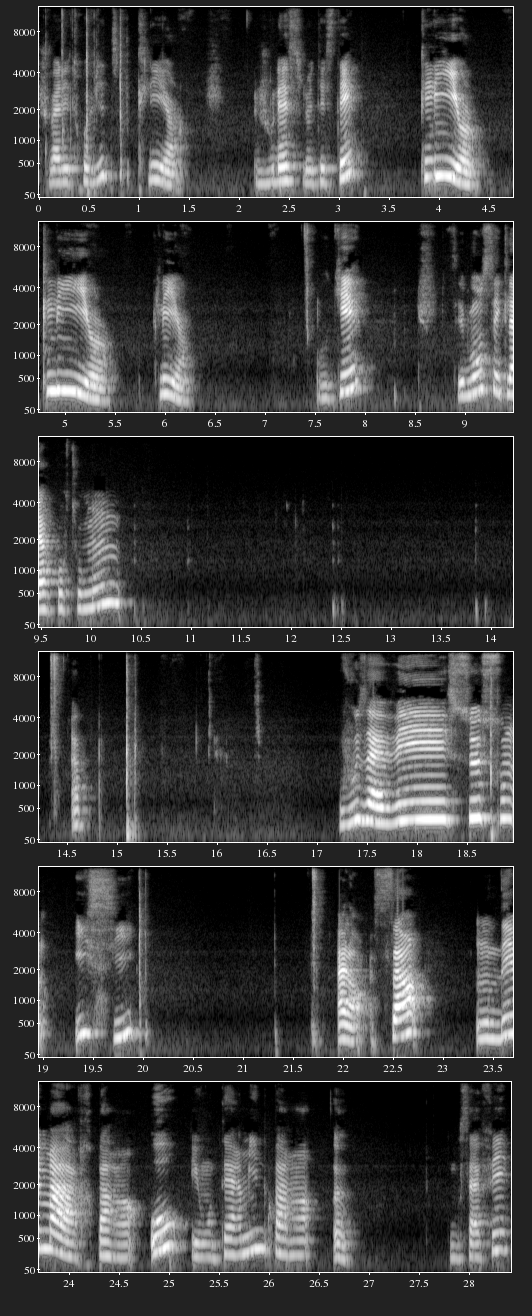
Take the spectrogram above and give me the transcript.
Je vais aller trop vite. Clear. Je vous laisse le tester. Clear, clear, clear. Ok C'est bon, c'est clair pour tout le monde. Vous avez ce son ici. Alors, ça, on démarre par un O et on termine par un E. Donc ça fait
